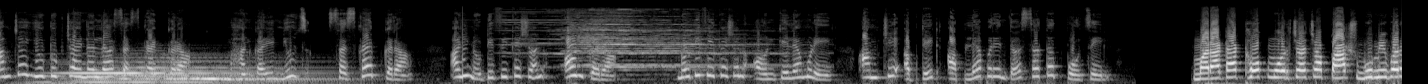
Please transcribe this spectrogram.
आमच्या यूट्यूब चॅनलला सबस्क्राईब करा. महानकारी न्यूज सबस्क्राईब करा आणि नोटिफिकेशन ऑन करा. नोटिफिकेशन ऑन केल्यामुळे आमचे अपडेट आपल्यापर्यंत सतत पोहोचेल. मराठा ठोक मोर्चाच्या पार्श्वभूमीवर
